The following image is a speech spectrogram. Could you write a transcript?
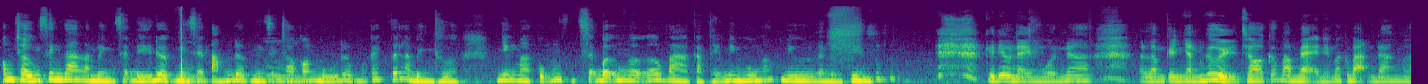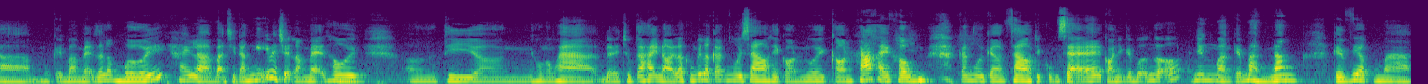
ông trời cũng sinh ra là mình sẽ bế được mình ừ. sẽ tắm được mình ừ. sẽ cho ừ. con bú được một cách rất là bình thường nhưng mà cũng sẽ bỡ ngỡ và cảm thấy mình ngu ngốc như lần đầu tiên cái điều này muốn uh, làm cái nhắn gửi cho các bà mẹ nếu mà các bạn đang là một cái bà mẹ rất là mới hay là bạn chỉ đang nghĩ về chuyện làm mẹ thôi ừ. Uh, thì uh, Hồng Ngọc Hà để chúng ta hay nói là không biết là các ngôi sao thì còn nuôi con khác hay không các ngôi sao thì cũng sẽ có những cái bỡ ngỡ. Nhưng mà cái bản năng cái việc mà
